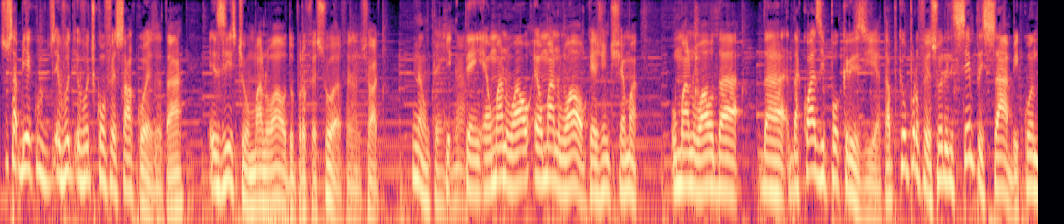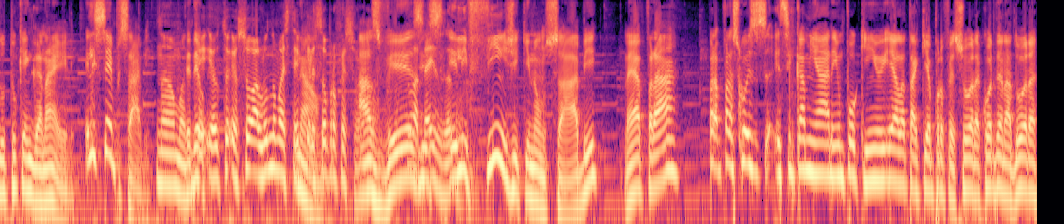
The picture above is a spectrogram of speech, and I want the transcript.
Tu sabia que. Eu vou, eu vou te confessar uma coisa, tá? Existe um manual do professor, Fernando Choque? Não tem. Que não. tem. É um manual, é um manual que a gente chama o manual da, da, da quase hipocrisia, tá? Porque o professor, ele sempre sabe quando tu quer enganar ele. Ele sempre sabe. Não, mano. Entendeu? Eu, eu sou aluno, mas tempo Não. que eu sou professor. Às 10 vezes ele finge que não sabe, né, pra para as coisas se encaminharem um pouquinho e ela tá aqui a professora, coordenadora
